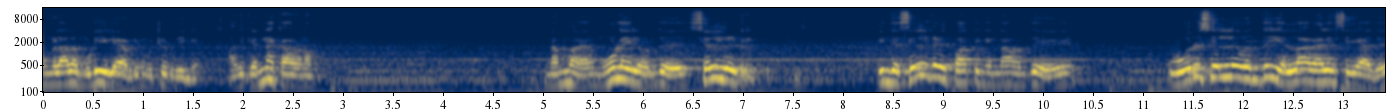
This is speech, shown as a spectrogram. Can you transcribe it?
உங்களால் முடியல அப்படின்னு விட்டுடுவீங்க. அதுக்கு என்ன காரணம்? நம்ம மூளையில் வந்து செல்கள் இருக்குது இந்த செல்கள் பார்த்திங்கன்னா வந்து ஒரு செல்லு வந்து எல்லா வேலையும் செய்யாது.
